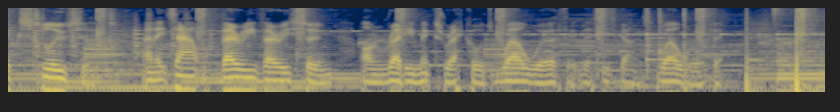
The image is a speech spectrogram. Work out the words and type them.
exclusive and it's out very, very soon on Ready Mix Records. Well worth it, this is, guys. Well worth it.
